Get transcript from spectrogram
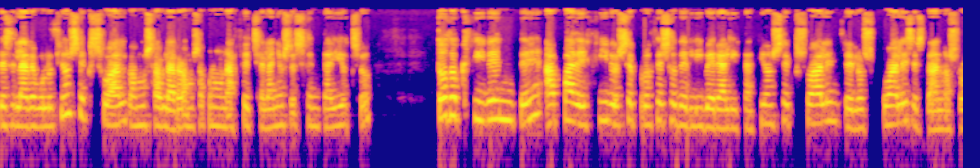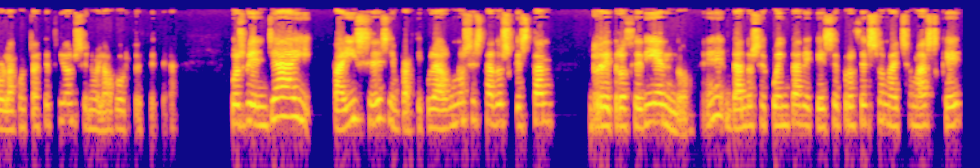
desde la revolución sexual, vamos a hablar, vamos a poner una fecha, el año 68, todo Occidente ha padecido ese proceso de liberalización sexual entre los cuales está no solo la contracepción, sino el aborto, etc. Pues bien, ya hay países, y en particular algunos estados, que están retrocediendo, ¿eh? dándose cuenta de que ese proceso no ha hecho más que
